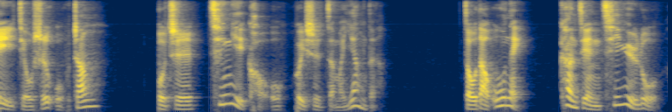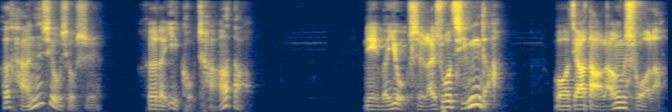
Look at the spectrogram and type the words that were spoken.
第九十五章，不知亲一口会是怎么样的。走到屋内，看见戚玉露和韩秀秀时，喝了一口茶，道：“你们又是来说亲的？我家大郎说了，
